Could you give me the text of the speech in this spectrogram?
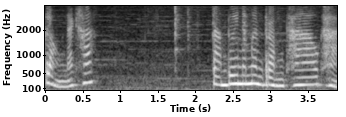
กล่องนะคะ ตามด้วยน้ำมันรำข้าวค่ะ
